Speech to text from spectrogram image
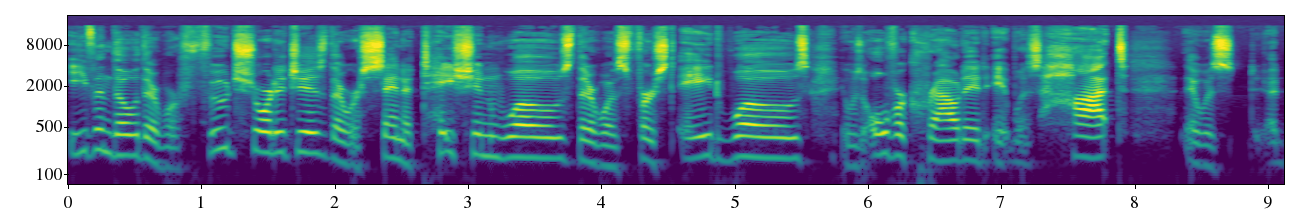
even though there were food shortages, there were sanitation woes, there was first aid woes, it was overcrowded, it was hot, it was an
